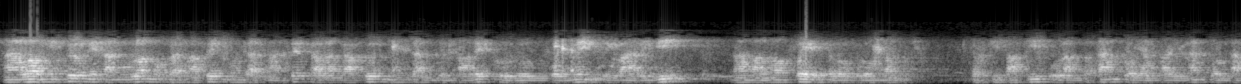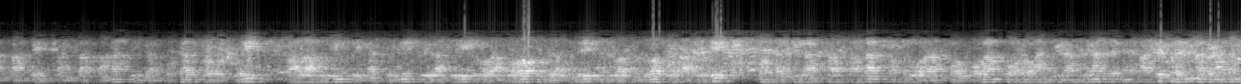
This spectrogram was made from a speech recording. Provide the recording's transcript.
Nalor itu ngetan mulon mobat mabit mundat masjid kalang kabut nyungsang jempalik gulung koming lima ini nama nope telung puluh enam pergi pagi pulang petang koyang kayunan kontang panting pantat panas pinggang pegal korek korik pala pusing peringat jenis bela diri keluar lorok menjual keluar putih penggajilan pas-pasan pengeluaran pol-polan polongan bilang-bilang dan pasir berani macam-macam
